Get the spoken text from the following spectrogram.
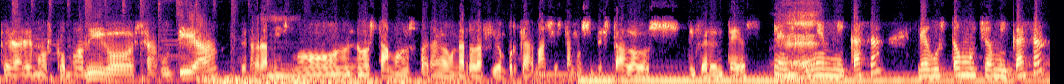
quedaremos como amigos algún día, pero ahora mismo no estamos para una relación porque además estamos en estados diferentes. Le enseñé en mi casa, le gustó mucho mi casa.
